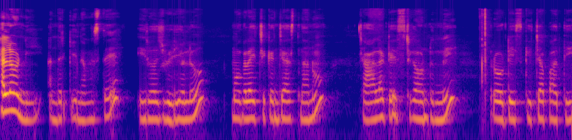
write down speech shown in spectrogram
హలో అండి అందరికీ నమస్తే. ఈరోజు వీడియోలో మొగలై చికెన్ చేస్తున్నాను. చాలా టేస్ట్గా ఉంటుంది. రోటీస్కి చపాతీ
